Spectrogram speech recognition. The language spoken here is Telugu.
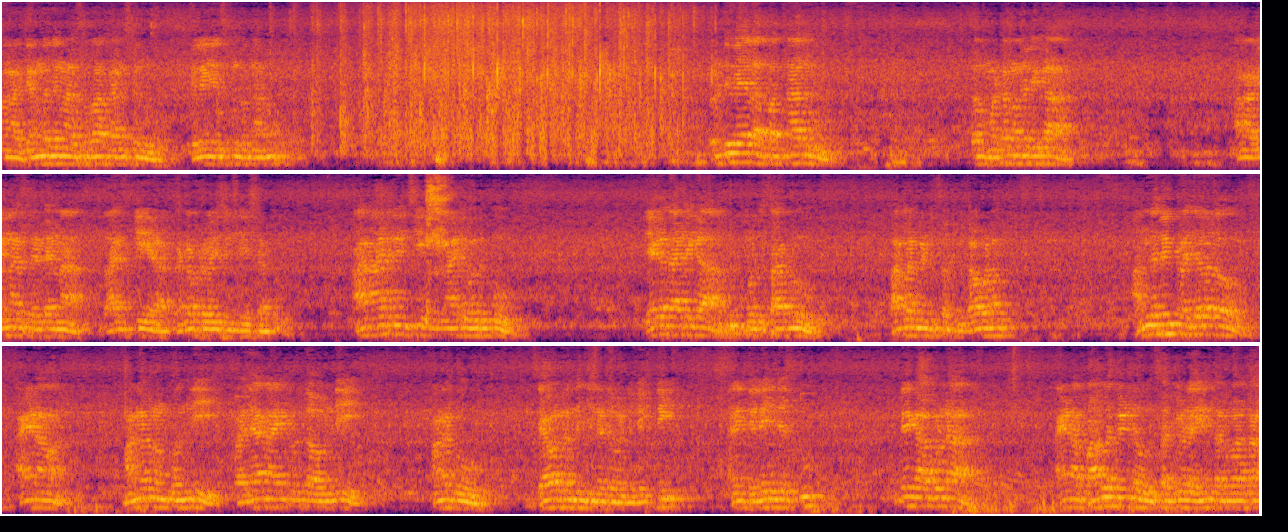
జన్మదిన శుభాకాంక్షలు తెలియజేసుకుంటున్నాను. రెండు వేల పద్నాలుగు మొట్టమొదటిగా మన అవినాష్ రెడ్డి అన్న రాజకీయ రంగప్రవేశం చేశారు ఆనాటి నుంచి ఈనాటి వరకు ఏకదాటిగా మూడు సార్లు పార్లమెంటు సభ్యులు కావడం అందరి ప్రజలలో ఆయన మన్నలను పొంది ప్రజానాయకుడిగా ఉండి మనకు సేవలు అందించినటువంటి వ్యక్తి అని తెలియజేస్తూ అంతేకాకుండా ఆయన పార్లమెంటు సభ్యుడు అయిన తర్వాత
